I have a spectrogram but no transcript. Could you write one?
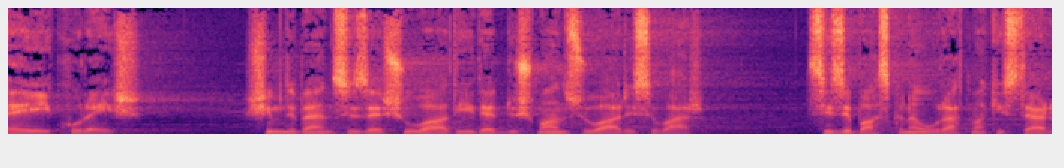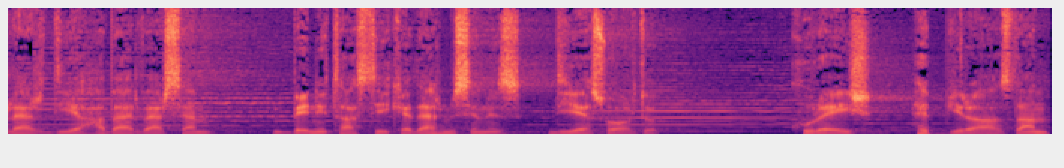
Ey Kureyş! Şimdi ben size şu vadide düşman süvarisi var. Sizi baskına uğratmak isterler diye haber versem, beni tasdik eder misiniz diye sordu. Kureyş hep bir ağızdan,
